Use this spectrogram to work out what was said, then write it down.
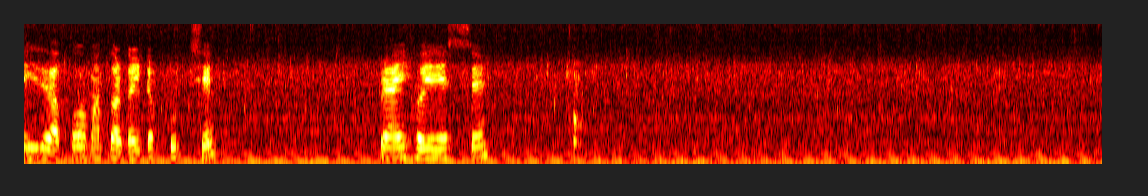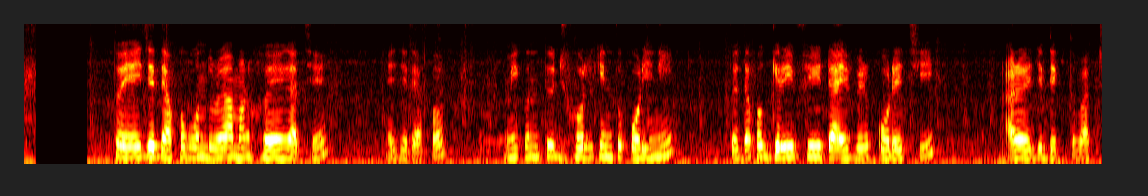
এই দেখো, আমার তরকারিটা ফুটছে। প্রায় হয়ে এসছে। তো এই যে দেখো বন্ধুরা, আমার হয়ে গেছে। এই যে দেখো, আমি কিন্তু ঝোল কিন্তু করিনি। তো দেখো, গ্রেভি টাইপের করেছি। আর এই যে দেখতে পাচ্ছ,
